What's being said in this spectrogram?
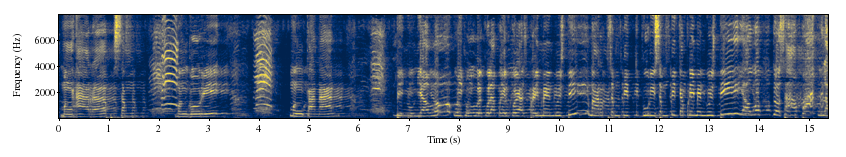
mengarap sem mengguri mengkanan bingung ya Allah. Kuwi kula kula eksperimen Gusti. Marep sempit guri sempit ka primen Gusti. Ya Allah dosa apa kula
